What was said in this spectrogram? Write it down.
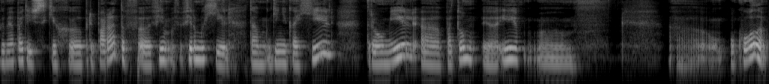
гомеопатических э, препаратов э, фирмы Хель. Там геникохель, траумель, э, потом и уколы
